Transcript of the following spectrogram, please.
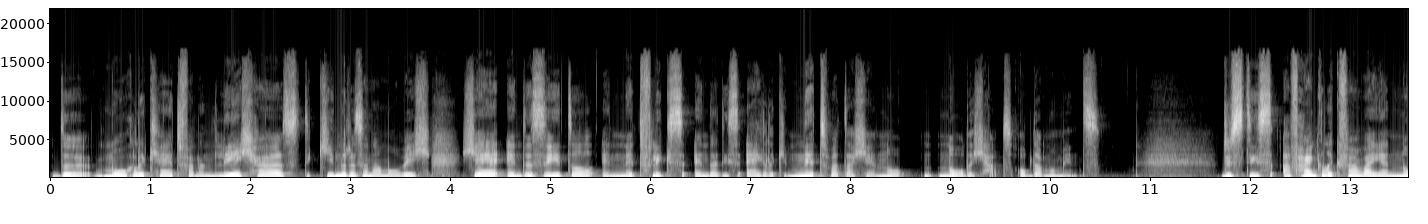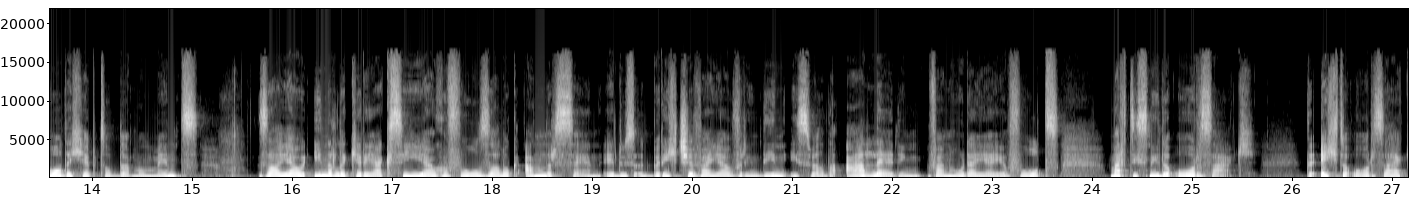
de mogelijkheid van een leeg huis. De kinderen zijn allemaal weg. Jij en de zetel en Netflix. En dat is eigenlijk net wat dat jij nodig had op dat moment. Dus het is afhankelijk van wat je nodig hebt op dat moment, zal jouw innerlijke reactie, jouw gevoel, zal ook anders zijn. Dus het berichtje van jouw vriendin is wel de aanleiding van hoe dat jij je voelt, maar het is niet de oorzaak. De echte oorzaak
